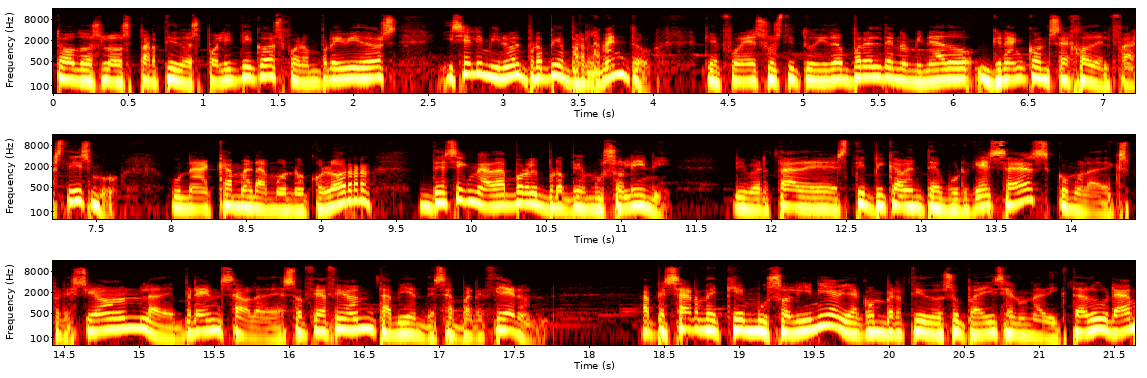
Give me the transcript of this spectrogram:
Todos los partidos políticos fueron prohibidos y se eliminó el propio Parlamento, que fue sustituido por el denominado Gran Consejo del Fascismo, una cámara monocolor designada por el propio Mussolini. Libertades típicamente burguesas, como la de expresión, la de prensa o la de asociación, también desaparecieron. A pesar de que Mussolini había convertido su país en una dictadura,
